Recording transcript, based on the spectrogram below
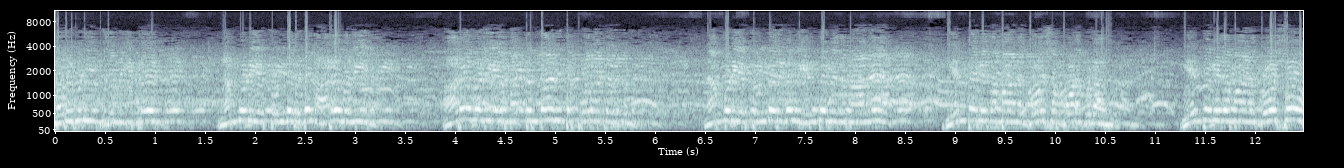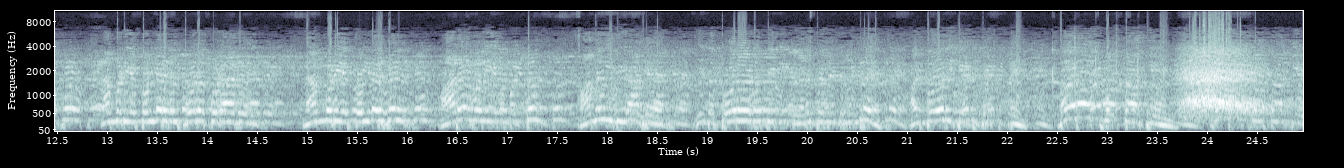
மறுபடியும் சொல்லிக்கிட்டு நம்முடைய தொண்டர்கள் அறவழியில் அறவழியில மட்டும்தான் இந்த போராட்டம் நம்முடைய தொண்டர்கள் எந்த விதமான எந்த விதமான கோஷம் போடக்கூடாது. எந்த விதமான கோஷம் நம்முடைய தொண்டர்கள் போடக்கூடாது. நம்முடைய தொண்டர்கள் அறவழியில் மட்டும் அமைதியாக இந்த போராட்டத்தை நீங்கள் நடத்த வேண்டும் என்று அன்போடு கேட்டுக்கொள்கிறேன். பாரத் மாதா கி, பாரத் மாதா கி,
